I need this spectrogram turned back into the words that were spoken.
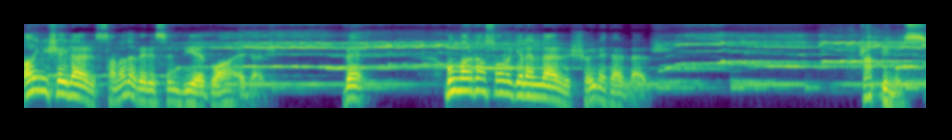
Aynı şeyler sana da verilsin diye dua eder. Ve bunlardan sonra gelenler şöyle derler. Rabbimiz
